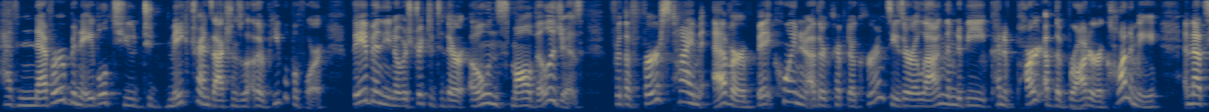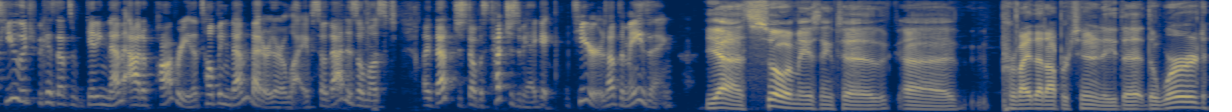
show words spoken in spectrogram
have never been able to to make transactions with other people before. They have been, you know, restricted to their own small villages. For the first time ever, Bitcoin and other cryptocurrencies are allowing them to be kind of part of the broader economy. And that's huge because that's getting them out of poverty. That's helping them better their life. So that is almost like that just almost touches me. I get tears. That's amazing. Yeah, it's so amazing to uh, provide that opportunity. The the word,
